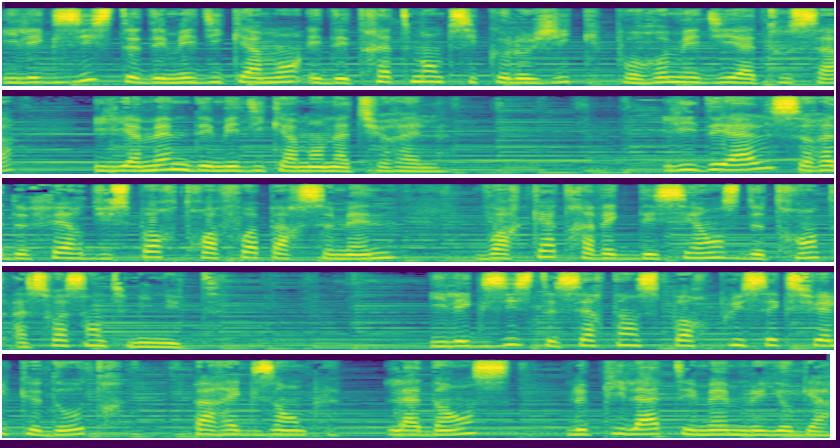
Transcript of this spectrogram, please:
Il existe des médicaments et des traitements psychologiques pour remédier à tout ça, il y a même des médicaments naturels. L'idéal serait de faire du sport trois fois par semaine, voire 4 avec des séances de 30 à 60 minutes. Il existe certains sports plus sexuels que d'autres, par exemple, la danse, le pilate et même le yoga.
